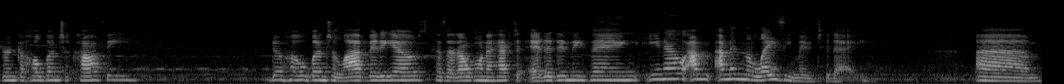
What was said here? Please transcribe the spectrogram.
drink a whole bunch of coffee, do a whole bunch of live videos because I don't want to have to edit anything. You know, I'm I'm in the lazy mood today. Um,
